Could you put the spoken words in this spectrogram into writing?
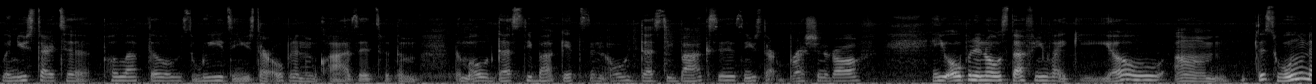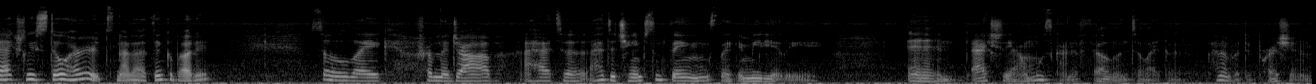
when you start to pull up those weeds and you start opening them closets with them them old dusty buckets and old dusty boxes and you start brushing it off and you open an old stuff and you're like yo um this wound actually still hurts now that i think about it so like from the job i had to i had to change some things like immediately and actually i almost kind of fell into like a kind of a depression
